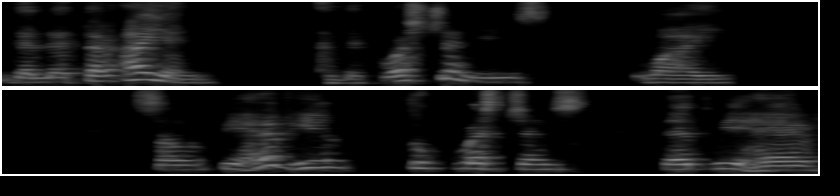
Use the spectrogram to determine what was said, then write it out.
the letter Ayin. And the question is, why? So we have here two questions that we have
